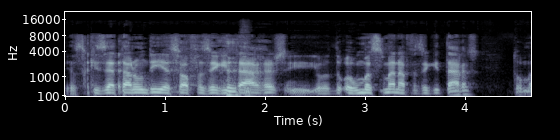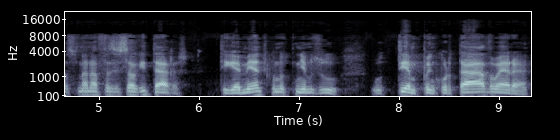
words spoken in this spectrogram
Eu, se quiser estar um dia só a fazer guitarras, e, ou uma semana a fazer guitarras, estou uma semana a fazer só guitarras. Antigamente, quando tínhamos o, o tempo encurtado, era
